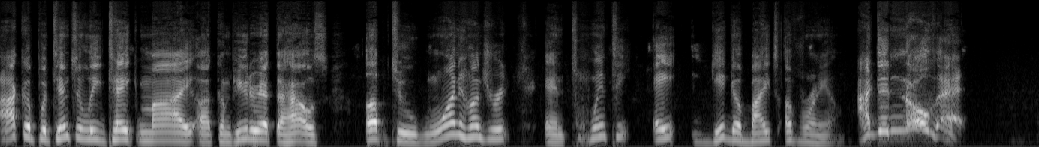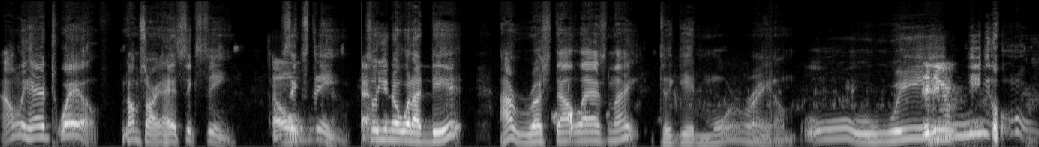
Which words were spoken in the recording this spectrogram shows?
I could potentially take my uh, computer at the house up to 128 gigabytes of RAM. I didn't know that. I only had 12. No, I'm sorry, I had 16. Oh. 16. So you know what I did? I rushed out last night to get more RAM. Ooh, wee. Did you? Ooh,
